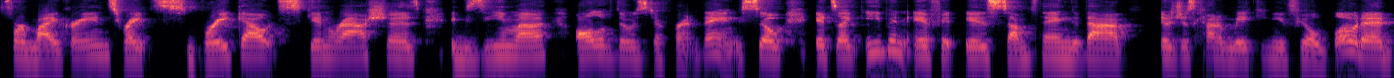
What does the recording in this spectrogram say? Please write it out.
for migraines, right? Breakout skin rashes, eczema, all of those different things. So it's like even if it is something that is just kind of making you feel bloated,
